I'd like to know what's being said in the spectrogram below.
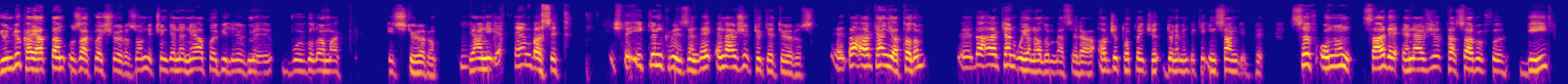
günlük hayattan uzaklaşıyoruz. Onun için gene ne yapabilir mi vurgulamak istiyorum. Yani en basit işte iklim krizinde enerji tüketiyoruz. E, daha erken yatalım, e, daha erken uyanalım mesela avcı toplayıcı dönemindeki insan gibi. Sırf onun sade enerji tasarrufu değil,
